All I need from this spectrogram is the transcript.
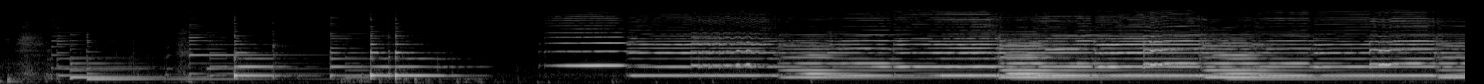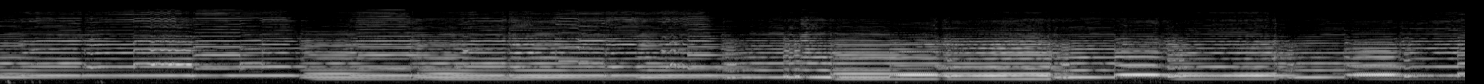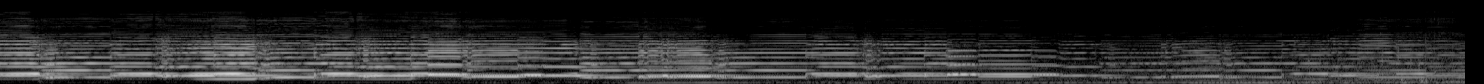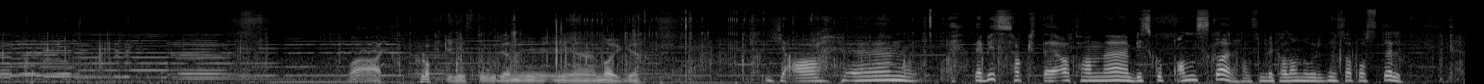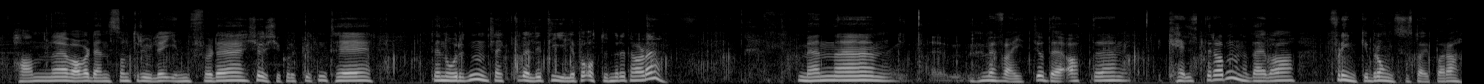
Det blir sagt det at han eh, biskop Ansgar, han som blir kalt Nordens apostel, han eh, var vel den som trolig innførte kirkeklokkuten til, til, Norden slik veldig tidlig på 800-tallet. Men eh, vi veit jo det at eh, kelterne de var flinke bronsestøypere.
